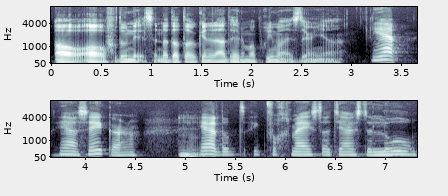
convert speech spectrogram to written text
al, al voldoende is en dat dat ook inderdaad helemaal prima is ja. Ja, ja zeker. Mm. Ja, dat, ik, volgens mij is dat juist de lol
